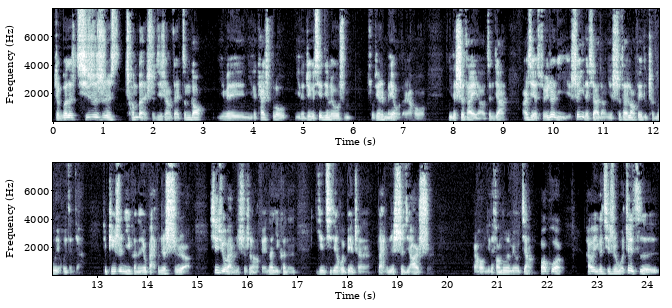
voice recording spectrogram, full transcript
整个的其实是成本实际上在增高。因为你的 cash flow，你的这个现金流是首先是没有的，然后你的食材也要增加，而且随着你生意的下降，你食材浪费的程度也会增加。就平时你可能有百分之十，兴许有百分之十是浪费，那你可能疫情期间会变成百分之十几二十，然后你的房东也没有降。包括还有一个，其实我这次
